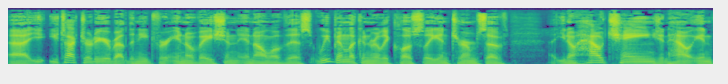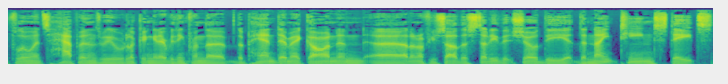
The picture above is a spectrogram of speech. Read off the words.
Uh, you, you, talked earlier about the need for innovation in all of this. We've been looking really closely in terms of, uh, you know, how change and how influence happens. We were looking at everything from the, the pandemic on, and uh, I don't know if you saw the study that showed the the 19 states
